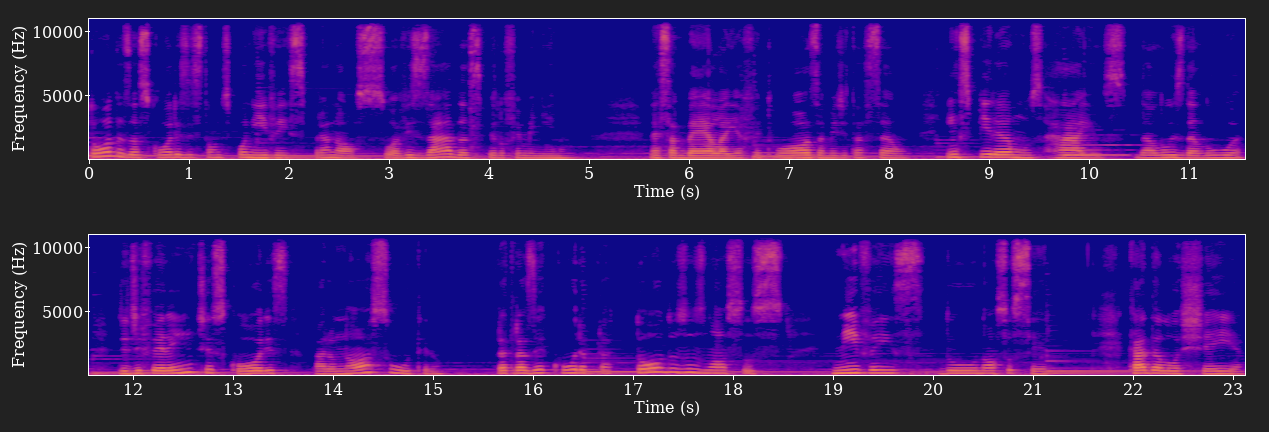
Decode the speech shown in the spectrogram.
todas as cores estão disponíveis para nós, suavizadas pelo feminino. Nessa bela e afetuosa meditação, inspiramos raios da luz da lua de diferentes cores para o nosso útero para trazer cura para todos os nossos níveis do nosso ser. Cada lua cheia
